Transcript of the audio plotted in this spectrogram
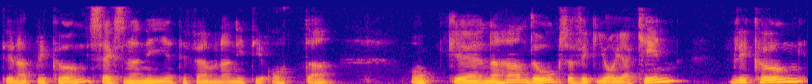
till att bli kung 609 till 598. Och eh, när han dog så fick Jojakin bli kung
